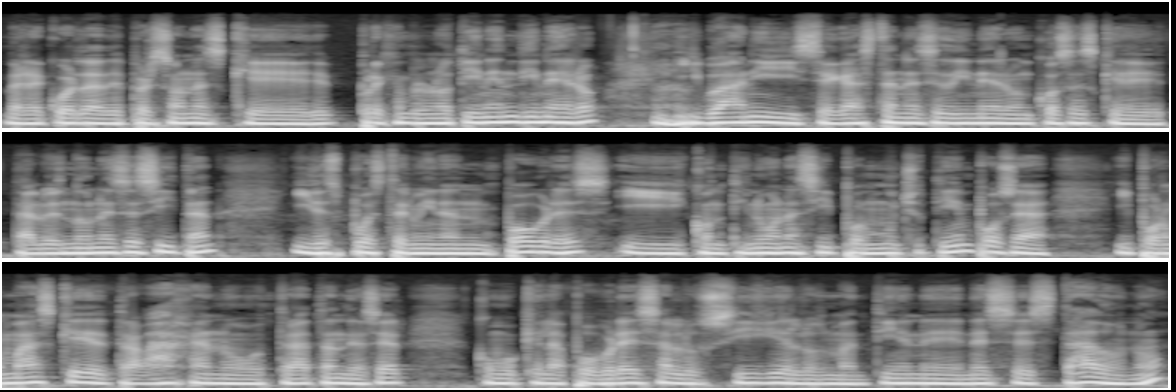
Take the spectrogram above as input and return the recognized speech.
me recuerda de personas que, por ejemplo, no tienen dinero y van y se gastan ese dinero en cosas que tal vez no necesitan y después terminan pobres y continúan así por mucho tiempo. O sea, y por más que trabajan o tratan de hacer, como que la pobreza los sigue, los mantiene en ese estado, ¿no?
